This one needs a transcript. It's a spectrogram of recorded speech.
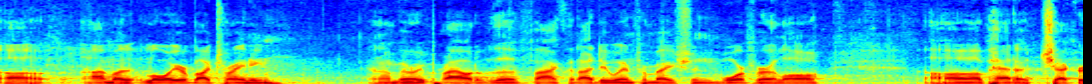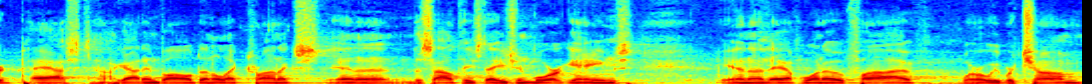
Uh, I'm a lawyer by training, and I'm very proud of the fact that I do information warfare law. Uh, I've had a checkered past. I got involved in electronics in a, the Southeast Asian War Games in an F 105 where we were chum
